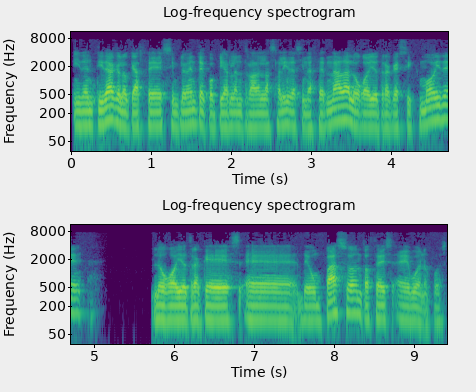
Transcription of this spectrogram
identidad, que lo que hace es simplemente copiar la entrada en la salida sin hacer nada. Luego hay otra que es sigmoide. Luego hay otra que es eh, de un paso. Entonces, eh, bueno, pues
